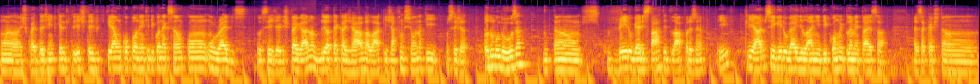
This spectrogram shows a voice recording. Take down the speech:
uma squad da gente que eles teve que criar um componente de conexão com o Redis. Ou seja, eles pegaram a biblioteca Java lá que já funciona, que, ou seja, todo mundo usa. Então, ver o Get Started lá, por exemplo, e criaram, seguir o guideline de como implementar essa, essa questão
